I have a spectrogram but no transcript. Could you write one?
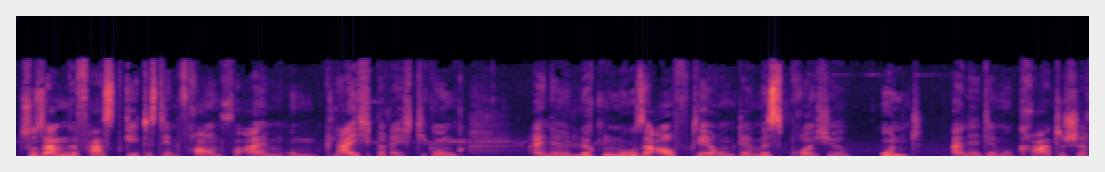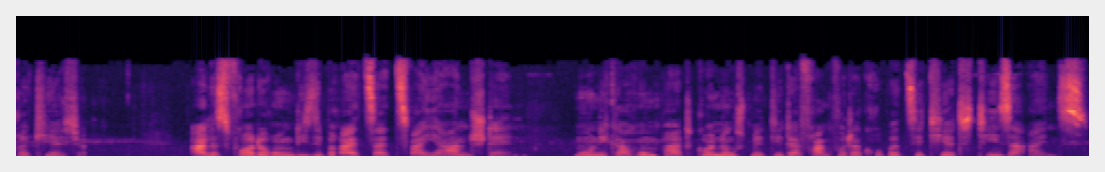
Zusammengefasst geht es den Frauen vor allem um Gleichberechtigung, eine lückenlose Aufklärung der Missbräuche und eine demokratischere Kirche. Alles Forderungen, die sie bereits seit zwei Jahren stellen. Monika Humpert, Gründungsmitglied der Frankfurter Gruppe, zitiert These 1.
